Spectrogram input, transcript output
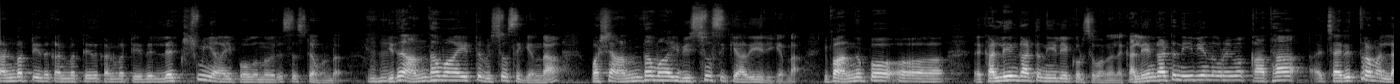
കൺവെർട്ട് ചെയ്ത് കൺവെർട്ട് ചെയ്ത് കൺവെർട്ട് ചെയ്ത് ലക്ഷ്മിയായി പോകുന്ന ഒരു സിസ്റ്റം ഉണ്ട്. ഇത് അന്ധമായിട്ട് വിശ്വസിക്കേണ്ട. പക്ഷെ അന്ധമായി വിശ്വസിക്കാതെ ഇരിക്കേണ്ട ഇപ്പോൾ അങ്ങിപ്പോൾ കള്ളിയങ്കാട്ട് നീലിയെക്കുറിച്ച് പറഞ്ഞല്ലേ? കള്ളിയങ്കാട്ട് നീലി എന്ന് പറയുമ്പോൾ കഥ ചരിത്രമല്ല.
